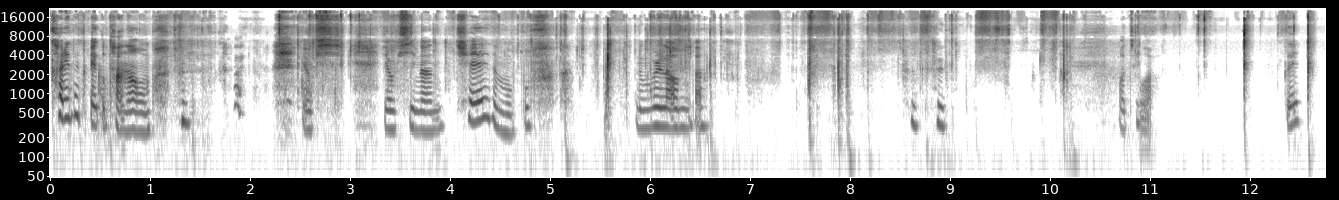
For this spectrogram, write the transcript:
카리나 빼고 다 나옴. 역시, 역시 난 최애는 못 뽑아. 눈물 나온다. 흑흑. 어, 좋아. 끝.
